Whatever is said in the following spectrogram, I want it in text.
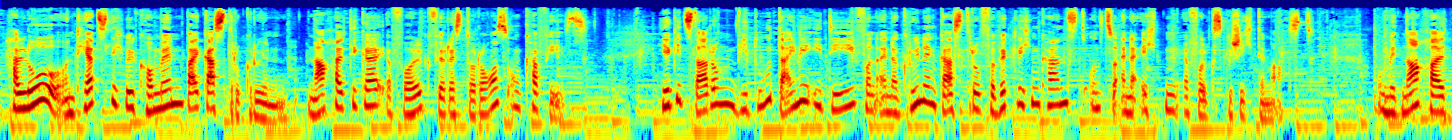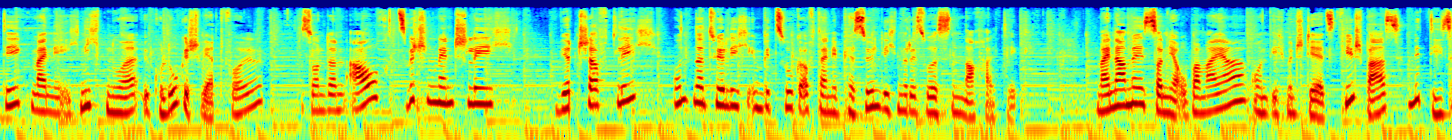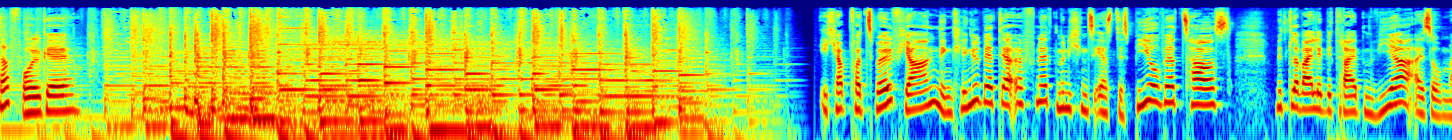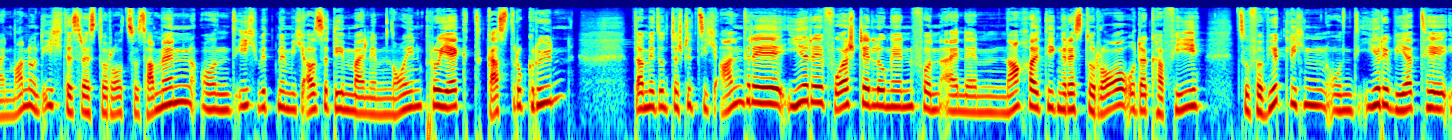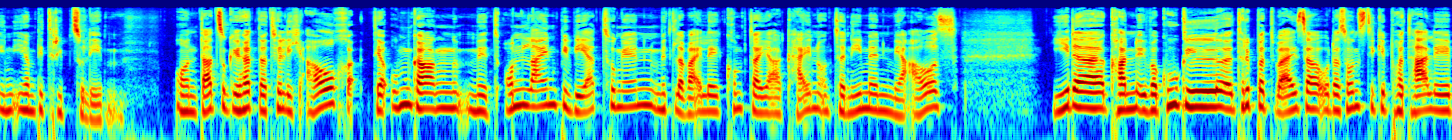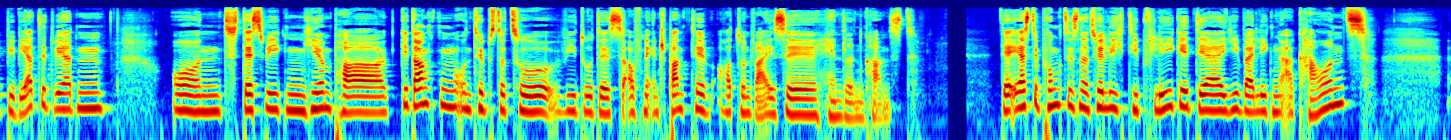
Hallo und herzlich willkommen bei Gastrogrün, nachhaltiger Erfolg für Restaurants und Cafés. Hier geht es darum, wie du deine Idee von einer grünen Gastro verwirklichen kannst und zu einer echten Erfolgsgeschichte machst. Und mit nachhaltig meine ich nicht nur ökologisch wertvoll, sondern auch zwischenmenschlich, wirtschaftlich und natürlich in Bezug auf deine persönlichen Ressourcen nachhaltig. Mein Name ist Sonja Obermeier und ich wünsche dir jetzt viel Spaß mit dieser Folge. Ich habe vor zwölf Jahren den Klingelwirt eröffnet, Münchens erstes Bio-Wirtshaus. Mittlerweile betreiben wir, also mein Mann und ich, das Restaurant zusammen und ich widme mich außerdem meinem neuen Projekt Gastrogrün. Damit unterstütze ich andere, ihre Vorstellungen von einem nachhaltigen Restaurant oder Café zu verwirklichen und ihre Werte in ihrem Betrieb zu leben. Und dazu gehört natürlich auch der Umgang mit Online-Bewertungen. Mittlerweile kommt da ja kein Unternehmen mehr aus. Jeder kann über Google, TripAdvisor oder sonstige Portale bewertet werden. Und deswegen hier ein paar Gedanken und Tipps dazu, wie du das auf eine entspannte Art und Weise handeln kannst. Der erste Punkt ist natürlich die Pflege der jeweiligen Accounts.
